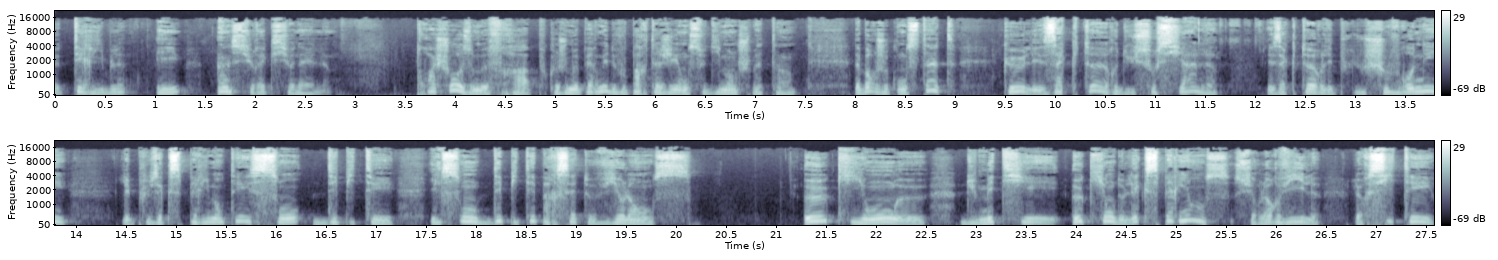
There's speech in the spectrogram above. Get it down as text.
euh, terrible et insurrectionnelle. Trois choses me frappent que je me permets de vous partager en ce dimanche matin. D'abord, je constate que les acteurs du social, les acteurs les plus chevronnés, les plus expérimentés sont dépités. Ils sont dépités par cette violence. Eux qui ont euh, du métier, eux qui ont de l'expérience sur leur ville, leur cité,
